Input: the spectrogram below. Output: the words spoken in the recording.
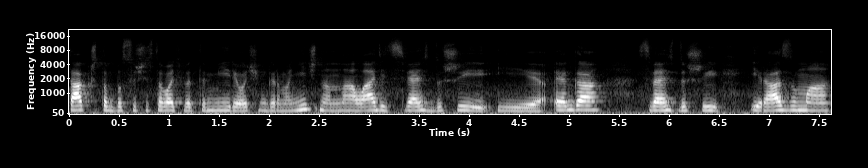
так, чтобы существовать в этом мире очень гармонично, наладить связь души и эго, связь души и разума,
